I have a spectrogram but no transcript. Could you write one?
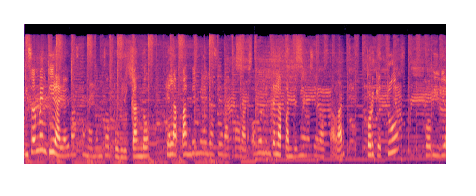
Y son mentiras y ahí vas como momento publicando que la pandemia ya se va a acabar. Obviamente la pandemia no se va a acabar porque tú, COVID,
